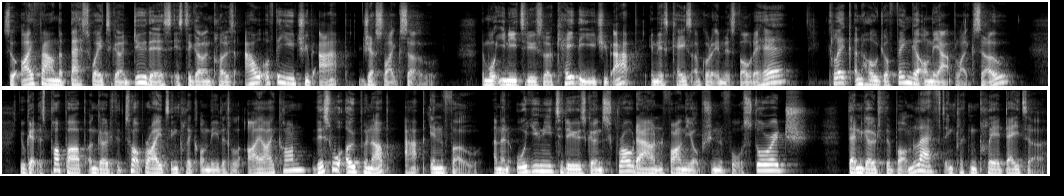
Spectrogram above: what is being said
So I found the best way to go and do this is to go and close out of the YouTube app just like so then what you need to do is locate the YouTube app. In this case, I've got it in this folder here. Click and hold your finger on the app like so. You'll get this pop up and go to the top right and click on the little eye icon. This will open up app info. And then all you need to do is go and scroll down and find the option for storage, then go to the bottom left and click on clear data.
